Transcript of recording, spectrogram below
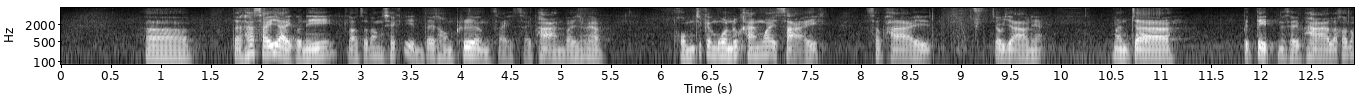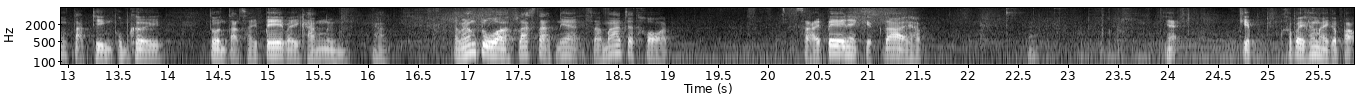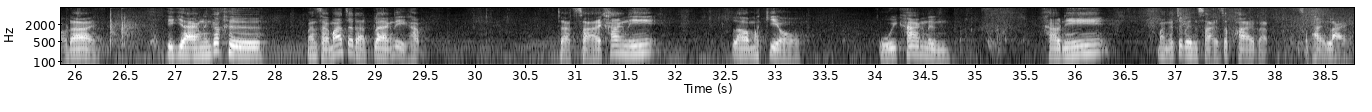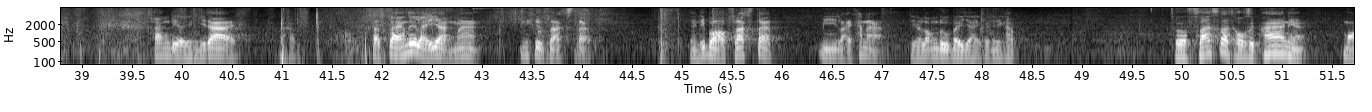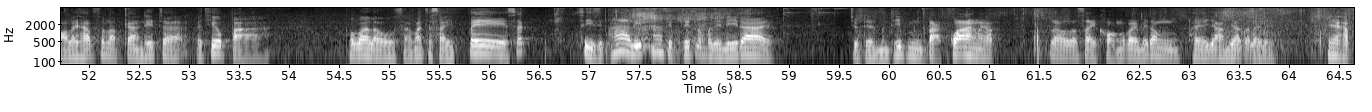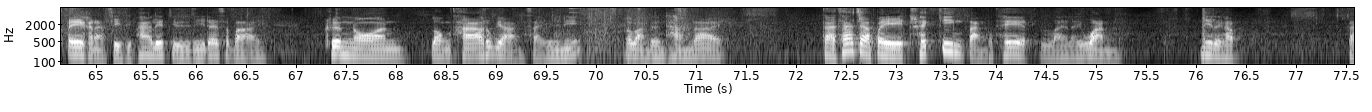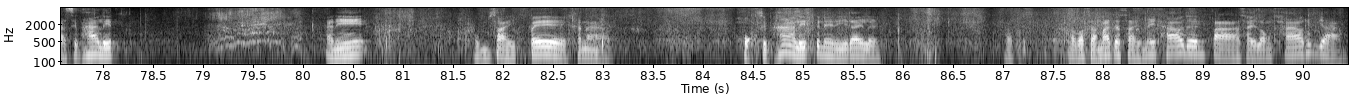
แต่ถ้าไซส์ใหญ่กว่านี้เราจะต้องเช็คอินใต้ท้องเครื่องใส่สายพานไปใช่ไหมครับ ผมจะกังวลทุกครั้งว่าสายสะพายยาวๆเนี่ยมันจะไปติดในสายพานแล้วเขาต้องตัดทิ้ง ผมเคยโดนตัดสายเป้ไปครั้งหนึ่งนะครับแต่ไม่ต้องกลัวฟลักตัดเนี่ยสามารถจะถอดสายเป้เนี่ยเก็บได้ครับ เนี่ยเก็บเข้าไปข้างในกระเป๋าได้ อีกอย่างหนึ่งก็คือมันสามารถจะดัดแปลงได้อีกครับ จากสายข้างนี้เรามาเกี่ยวหูอีกข้างหนึ่งคราวนี้มันก็จะเป็นสายสะพายแบบสะพายไหลข้างเดียวอย่างนี้ได้นะครับดัดแปลงได้หลายอย่างมาก นี่คือ Flux Stud อย่างที่บอก Flux Stud มีหลายขนาด เดี๋ยวลองดูใบใหญ่กว่านี้ครับตัว Flux Stud 65 เนี่ยเหมาะเลยครับสำหรับการที่จะไปเที่ยวป่า เพราะว่าเราสามารถจะใส่เป้สัก 45 ลิตร 50 ลิตรลงไปในนี้ได้ จุดเด่นมันที่มันปากกว้างนะครับ เราเราใส่ของเข้าไปไม่ต้องพยายามยัดอะไรเลยเนี่ยครับเป้ขนาด 45 ลิตรอยู่ในนี้ได้สบาย เครื่องนอนรองเท้าทุกอย่างใส่ไว้ในนี้ ระหว่างเดินทางได้ แต่ถ้าจะไปเทรคกิ้งต่างประเทศหลาย ๆ วัน นี่เลยครับ 85 ลิตร อันนี้ผมใส่เป้ขนาด 65 ลิตรไปในนี้ได้เลยครับเราก็สามารถจะใส่ไม้เท้าเดินป่าใส่รองเท้าทุกอย่าง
